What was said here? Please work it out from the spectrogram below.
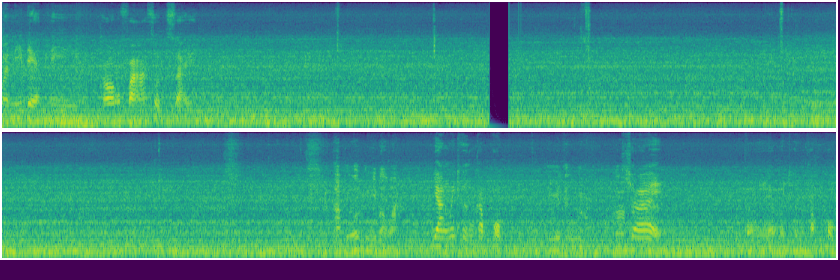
วันนี้แดดดีท้องฟ้าสดใส กลับรถอย่างนี้เปล่าวะยังไม่ถึงครับผมยังไม่ถึงเนาะก็ใช่ตรงนี้ยังไม่ถึงครับผม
